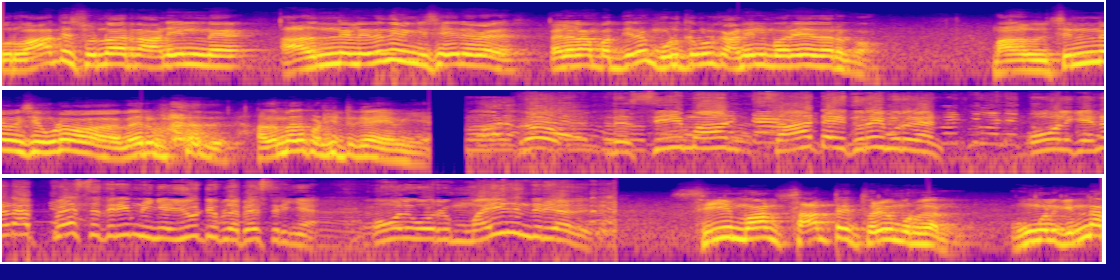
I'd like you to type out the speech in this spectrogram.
ஒரு வார்த்தை சொன்னார் அணில்னு அன்னிலிருந்து இவங்க செய்கிற வேலையெல்லாம் பார்த்தீங்கன்னா முழுக்க முழுக்க அணில் முறையே தான் இருக்கும். சின்ன விஷயம் கூட வேறுபடாது. அந்த மாதிரி பண்ணிட்டு இருக்காங்க அவங்க இந்த சீமான் சாட்டை துரைமுருகன் உங்களுக்கு என்னடா பேச தெரியும்? நீங்க யூடியூப்ல பேசுறீங்க. உங்களுக்கு ஒரு மயிரும் தெரியாது. சீமான் சாட்டை துறைமுருகன் உங்களுக்கு என்ன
